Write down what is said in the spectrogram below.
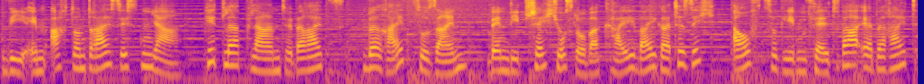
wie im 38. Jahr. Hitler plante bereits, bereit zu sein, wenn die Tschechoslowakei weigerte sich, aufzugeben fällt war er bereit,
